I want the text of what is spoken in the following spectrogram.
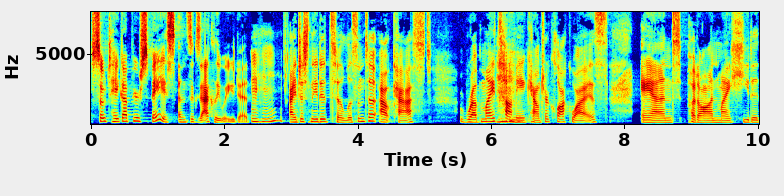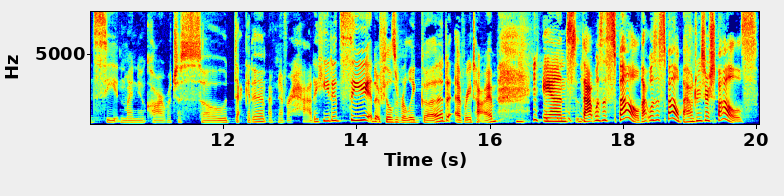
so take up your space. And it's exactly what you did. Mm-hmm. I just needed to listen to OutKast, rub my tummy counterclockwise, and put on my heated seat in my new car, which is so decadent. I've never had a heated seat and it feels really good every time. and that was a spell. That was a spell. Boundaries are spells.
